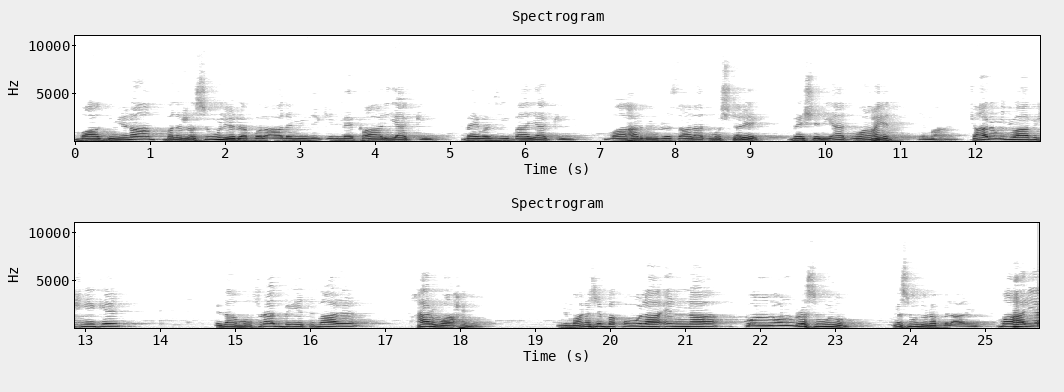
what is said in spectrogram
ما دوینا بل رسول رب العالمین لیکن میں کار یک کی میں وظیفہ یک کی ما ہر دن رسالت مشترک، میں شریعت واحد ایمان. چارم جواب یہ کہ اذا مفرد بے اعتبار ہر واحد. یعنی ایمان سے بقولا انا کل رسول رسول رب العالمین. ماہریہ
